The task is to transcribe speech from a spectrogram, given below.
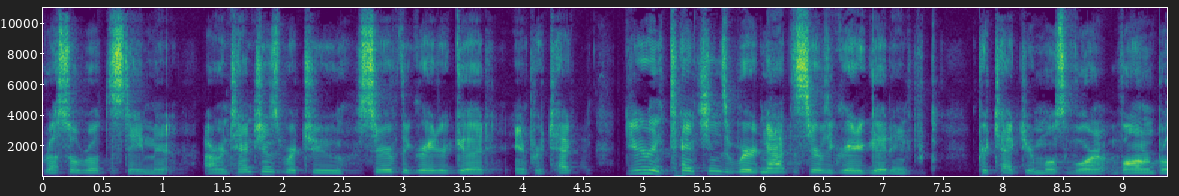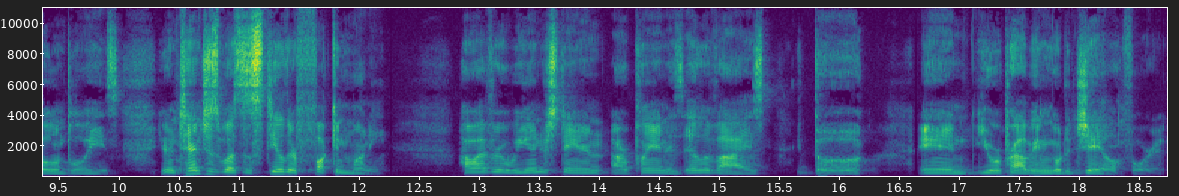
Russell wrote the statement Our intentions were to serve the greater good and protect. Your intentions were not to serve the greater good and protect your most vulnerable employees. Your intentions was to steal their fucking money. However, we understand our plan is ill advised, duh, and you are probably going to go to jail for it.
